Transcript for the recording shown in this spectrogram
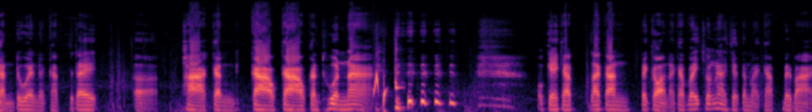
กันด้วยนะครับ จะได้พากันกาวกาวกันทั่วหน้า โอเคครับลากันไปก่อนนะครับ ไว้ช่วงหน้าเจอกันใหม่ครับ บ๊ายบาย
